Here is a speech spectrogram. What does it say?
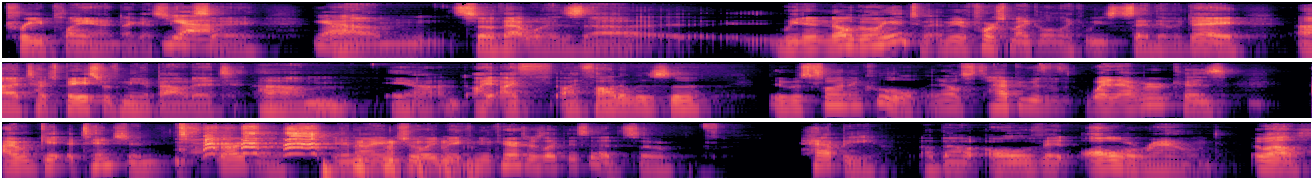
pre-planned, I guess you Yeah. would say. Yeah. Um, so that was uh, we didn't know going into it. I mean, of course, Michael, like we said the other day, uh, touched base with me about it, um, and I I, th- I thought it was uh, it was fun and cool, and I was happy with whatever because I would get attention regardless, and I enjoy making new characters, like they said. So happy about all of it, all around. Well,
